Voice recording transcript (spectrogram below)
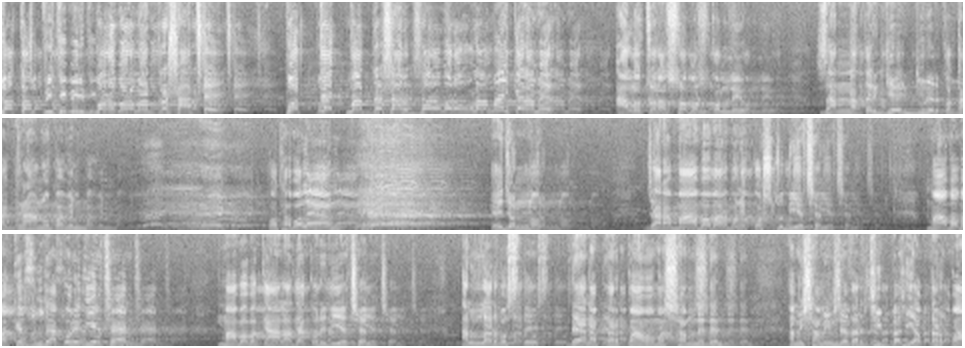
যত পৃথিবীর বড় বড় মাদ্রাসা আছে, প্রত্যেক মাদ্রাসার বড় বড় ওলামাই কেরামের আলোচনা শ্রবণ করলেও জান্নাতের গেট দূরের কথা গ্রাণও পাবেন না। কথা বলেন? এই জন্য যারা মা বাবার মনে কষ্ট দিয়েছেন, মা বাবাকে জুদা করে দিয়েছেন, মা বাবাকে আলাদা করে দিয়েছেন, আল্লাহর বস্তে দেন আপনার পাও আমার সামনে দেন। আমি শামীম দাদার জিব্বা দিয়ে আপনার পা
